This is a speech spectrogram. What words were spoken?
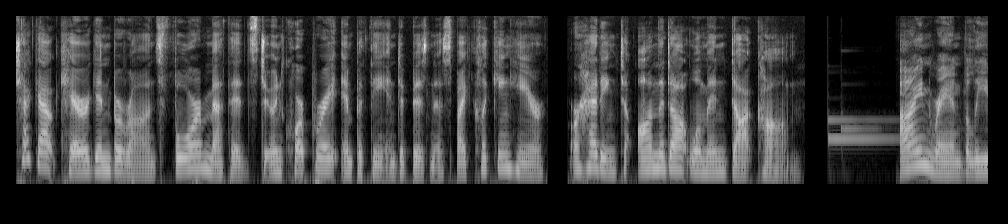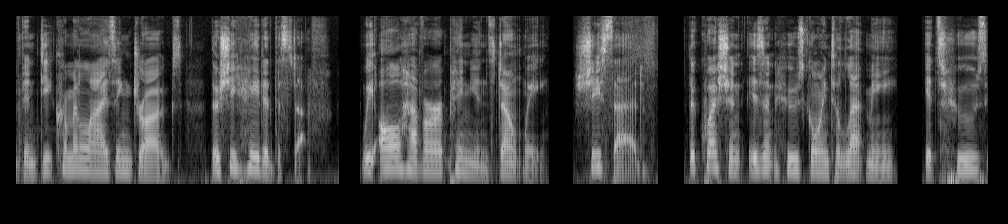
Check out Kerrigan Behrens' four methods to incorporate empathy into business by clicking here or heading to onthedotwoman.com. Ayn Rand believed in decriminalizing drugs, though she hated the stuff. We all have our opinions, don't we? She said, The question isn't who's going to let me, it's who's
